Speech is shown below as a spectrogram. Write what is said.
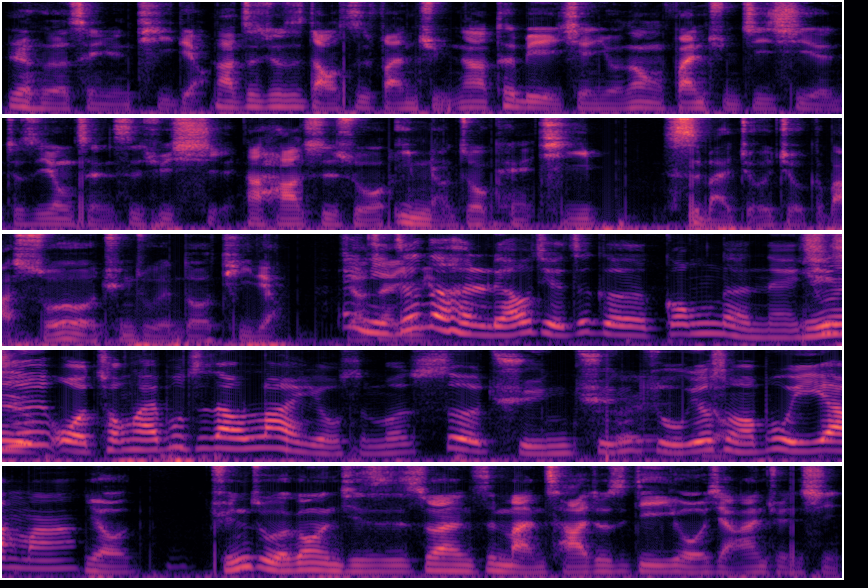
任何成员踢掉，那这就是导致翻群。那特别以前有那种翻群机器人，就是用程式去写，那他是说一秒钟可以踢四百九十九个，把所有群组人都踢掉。哎、欸，你真的很了解这个功能呢、欸。其实我从来不知道 LINE 有什么社群群组，有什么不一样吗？有，群组的功能其实算是蛮差，就是第一个我讲安全性，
